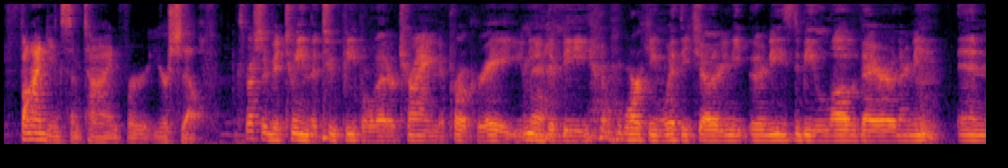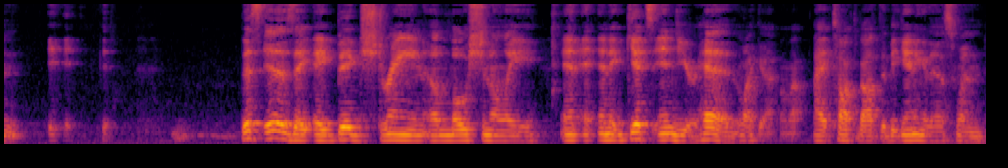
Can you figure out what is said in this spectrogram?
finding some time for yourself. Especially between the two people that are trying to procreate, you need yeah. to be working with each other. You need there needs to be love there. There need mm. and it, it, this is a, a big strain emotionally, and and it gets into your head. Like I, I talked about at the beginning of this when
